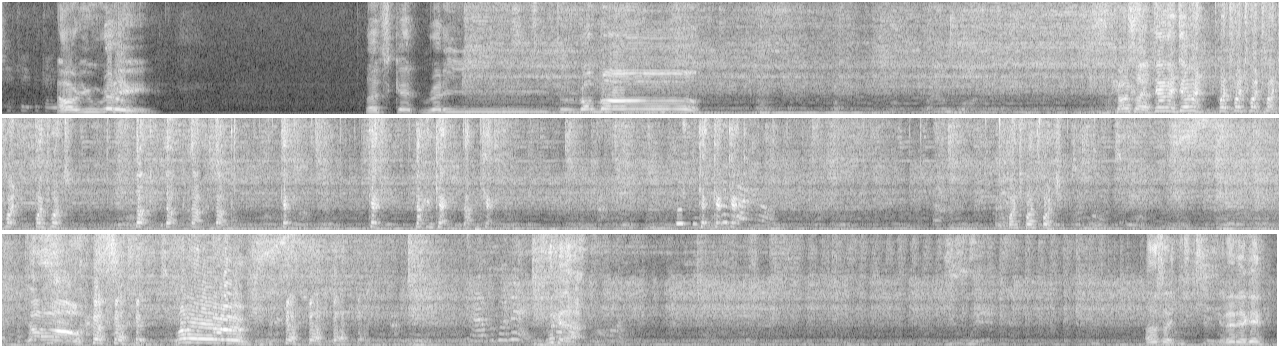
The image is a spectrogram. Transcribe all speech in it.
check out the guys. Are you ready? Let's get ready to rumble! Round one. Come on, Claire. Do it, do it! Punch, punch, punch, punch, punch, punch, punch! Duck, duck, duck, duck! Kick! Kick! Duck and kick! Duck and kick! Kick, kick, kick! Punch, punch, punch! Oh! Winner! Can I have a go next? Look at that! You win. Honestly, get ready again.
